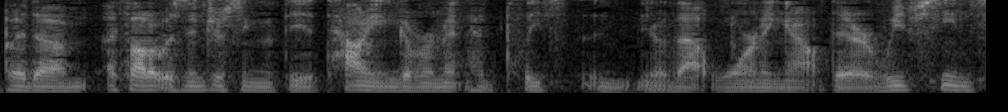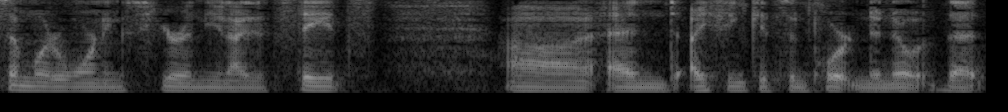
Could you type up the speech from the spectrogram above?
but um, I thought it was interesting that the Italian government had placed you know that warning out there. We've seen similar warnings here in the United States, uh, and I think it's important to note that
